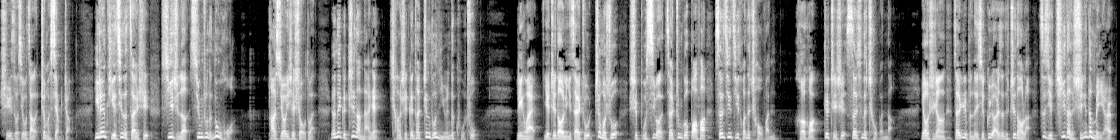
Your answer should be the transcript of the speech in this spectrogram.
池所秀藏这么想着，一脸铁青的暂时吸止了胸中的怒火。他需要一些手段。让那个支那男人尝试跟他争夺女人的苦处。另外，也知道李在珠这么说，是不希望在中国爆发三星集团的丑闻。何况这只是三星的丑闻呢？要是让在日本那些龟儿子都知道了，自己期待了十年的美儿，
